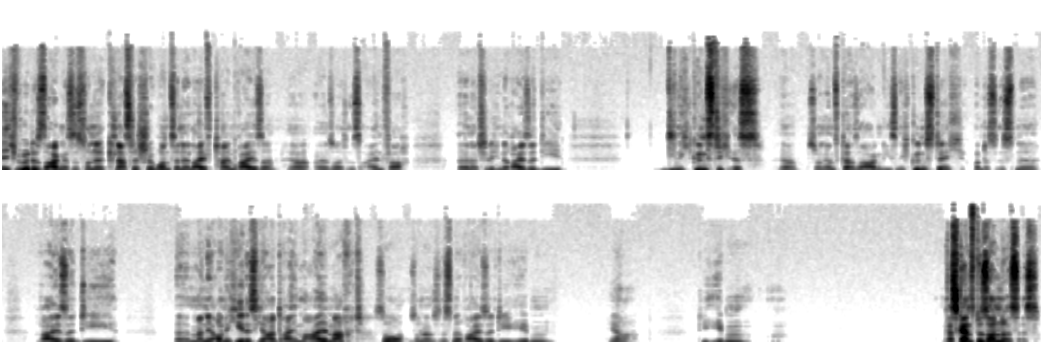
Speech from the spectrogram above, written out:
ich würde sagen, es ist so eine klassische Once-in-a-Lifetime-Reise. Ja? Also es ist einfach äh, natürlich eine Reise, die, die nicht günstig ist. Ja? Muss man ganz klar sagen, die ist nicht günstig. Und das ist eine Reise, die äh, man ja auch nicht jedes Jahr dreimal macht, so, sondern es ist eine Reise, die eben, ja, die eben was ganz Besonderes ist.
